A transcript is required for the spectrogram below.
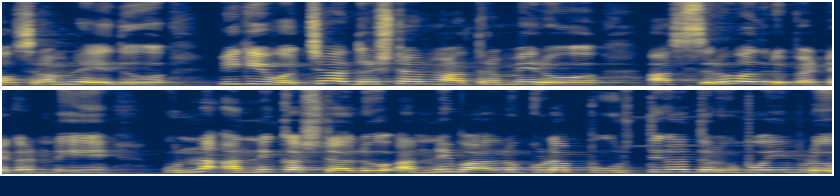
అవసరం లేదు. మీకు ఈ వచ్చే అదృష్టాన్ని మాత్రం మీరు అస్సలు వదిలిపెట్టకండి. ఉన్న అన్ని కష్టాలు అన్ని బాధలు కూడా పూర్తిగా తొలగిపోయి ఇప్పుడు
